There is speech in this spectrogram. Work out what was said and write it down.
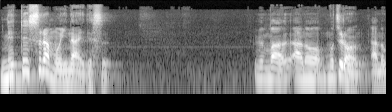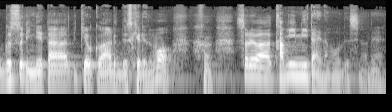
寝てすらもいないです。まあ、あのもちろんあのぐっすり寝た記憶はあるんですけれどもそれは仮眠みたいなものですよね。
